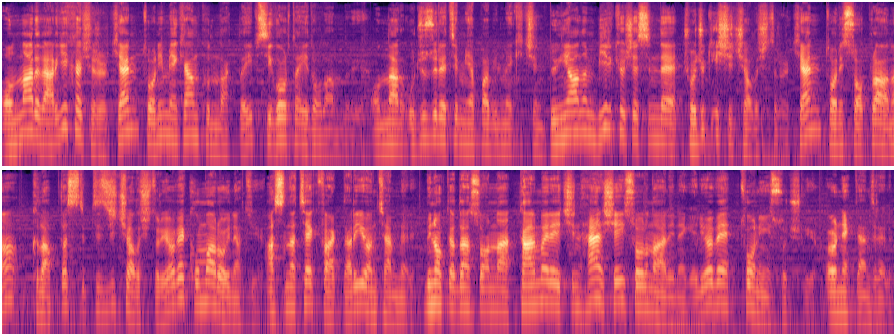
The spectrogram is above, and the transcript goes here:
Onlar vergi kaçırırken Tony mekan kundaklayıp sigortayı dolandırıyor. Onlar ucuz üretim yapabilmek için dünyanın bir köşesinde çocuk işi çalıştırırken Tony Soprano klapta striptizci çalıştırıyor ve kumar oynatıyor. Aslında tek farkları yöntemleri. Bir noktadan sonra Carmela için her şey sorun haline geliyor ve Tony'yi suçluyor. Örneklendirelim.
